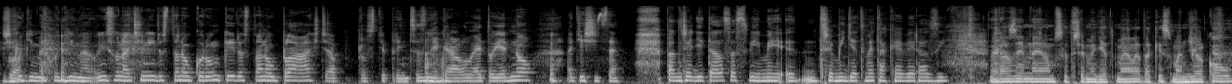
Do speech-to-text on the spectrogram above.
že? Chodíme, chodíme. Oni jsou nadšený, dostanou korunky, dostanou plášť a prostě princezny králové, je to jedno a těší se. Pan ředitel se svými eh, třemi dětmi také vyrazí? Vyrazím nejenom se třemi dětmi, ale taky s manželkou.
